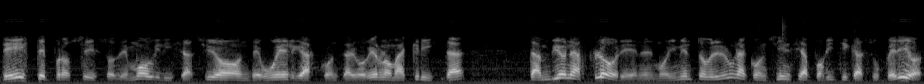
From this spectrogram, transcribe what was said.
de este proceso de movilización, de huelgas contra el gobierno macrista, también aflore en el movimiento obrero una conciencia política superior.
